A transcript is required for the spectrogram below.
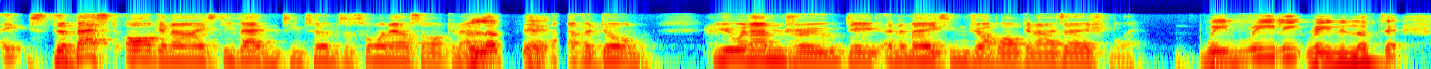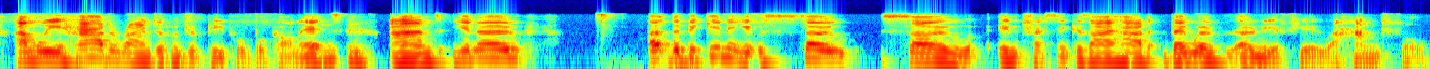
it's the best organised event in terms of someone else organised. I loved it. I've ever done. You and Andrew did an amazing job organisationally. We really, really loved it. And we had around 100 people book on it. Mhm. And, you know, at the beginning, it was so, so interesting because I had, there were only a few, a handful,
